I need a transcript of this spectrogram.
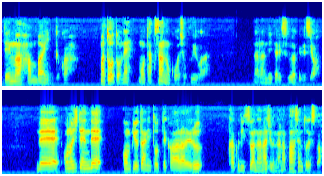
電話販売員とか、まあ、とうとうね、もうたくさんのこう職業が並んでいたりするわけですよ。で、この時点でコンピューターにとって変わられる確率は77%ですと。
